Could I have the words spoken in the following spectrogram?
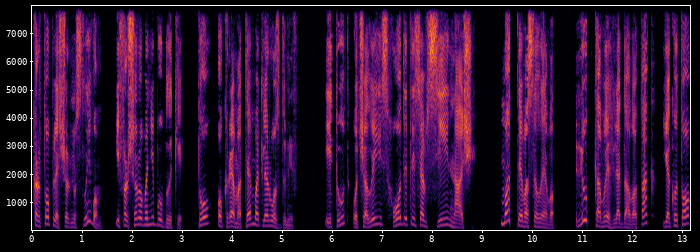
Картопля з чорносливом і фаршировані бублики то окрема тема для роздумів. І тут почали сходитися всі наші. Матте Василево, Любка виглядала так, як ото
